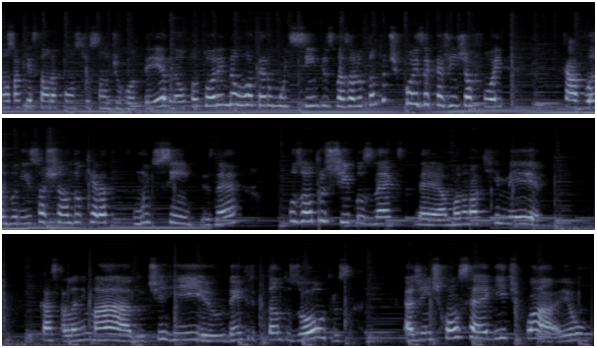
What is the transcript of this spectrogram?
não só a questão da construção de roteiro, né? O Totoro ainda é um roteiro muito simples, mas olha o tanto de coisa que a gente já foi cavando nisso, achando que era muito simples, né? Os outros tipos, né? É, Mononoke Hime, Castelo Animado, Chihiro, dentre tantos outros, a gente consegue, tipo, ah, eu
